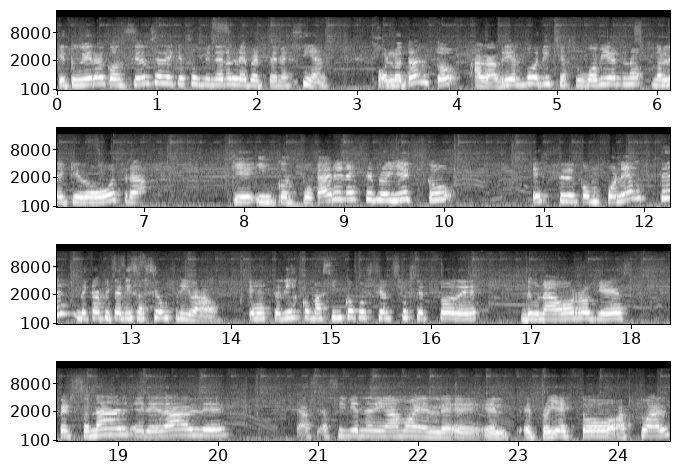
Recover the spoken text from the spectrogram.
que tuviera conciencia de que esos dineros le pertenecían por lo tanto, a Gabriel Boric y a su gobierno no le quedó otra que incorporar en este proyecto este componente de capitalización privado, es este 10,5% cierto de, de un ahorro que es personal, heredable, así viene digamos el, el, proyecto actual,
